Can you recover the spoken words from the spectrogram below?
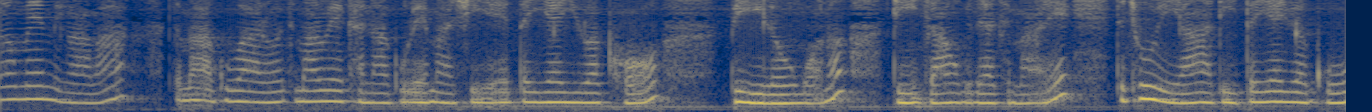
အားလုံးပဲမင်္ဂလာပါကျမအခုကတော့ကျမတို့ရဲ့ခန္ဓာကိုယ်ထဲမှာရှိတဲ့တရက်ရွက်ခေါ်ဘေလုံးပေါ့နော်ဒီအကြောင်းကိုပြပြချင်ပါတယ်တချို့တွေကဒီတရက်ရွက်ကို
